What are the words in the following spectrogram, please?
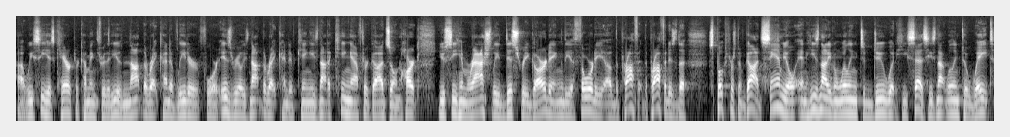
uh, we see his character coming through that he is not the right kind of leader for Israel. He's not the right kind of king. He's not a king after God's own heart. You see him rashly disregarding the authority of the prophet. The prophet is the spokesperson of God, Samuel, and he's not even willing to do what he says. He's not willing to wait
